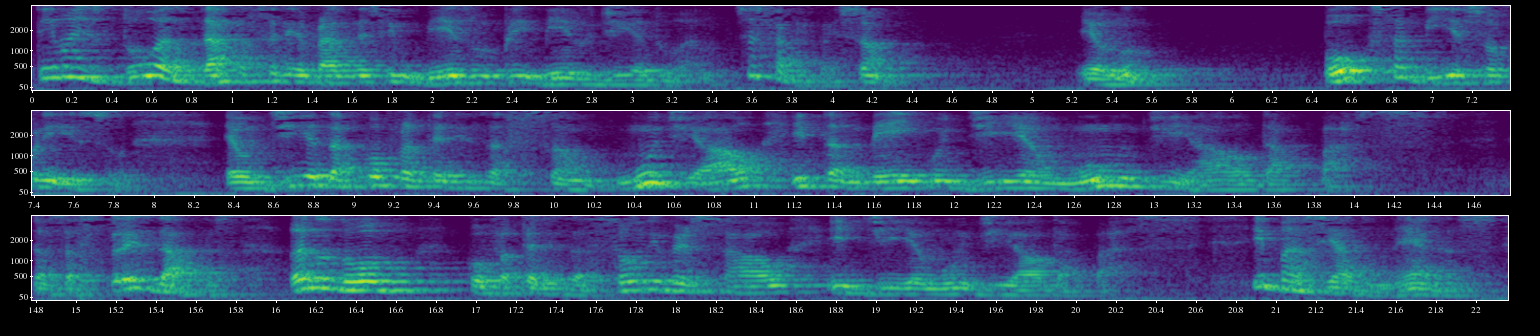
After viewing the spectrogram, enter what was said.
tem mais duas datas celebradas nesse mesmo primeiro dia do ano. Você sabe quais são? Eu não pouco sabia sobre isso. É o dia da confraternização mundial e também o dia mundial da paz. Então, essas três datas, Ano Novo, Confraternização Universal e Dia Mundial da Paz. E baseado nelas,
